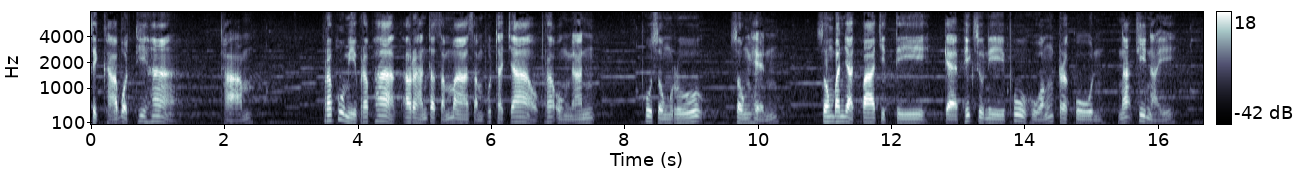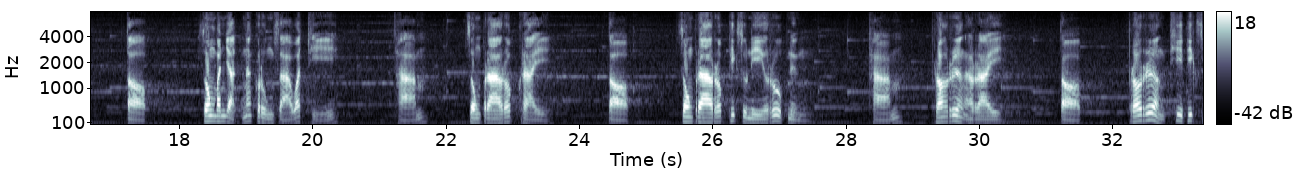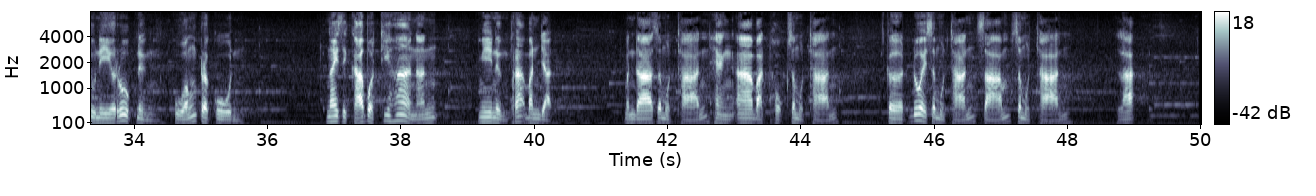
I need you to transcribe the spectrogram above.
สิกขาบทที่ห้าถาม พระผู้มีพระภาคอรหันตสัมมาสัมพุทธเจ้าพระองค์นั้น ผู้ทรงรู้ ทรงเห็น ทรงบัญญัติปาจิตตีแก่ภิกษุณีผู้หวงตระกูลณที่ไหน ตอบ ทรงบัญญัติณกรุงสาวัตถี ถาม ทรงปรารบใคร ตอบ ทรงปรารบภิกษุณีรูปหนึ่ง ถาม เพราะเรื่องอะไร ตอบ เพราะเรื่องที่ภิกษุณีรูปหนึ่งหวงตระกูล ในสิกขาบทที่ห้านั้น มีหนึ่งพระบัญญัติ บรรดาสมุดฐานแห่งอาบัตหกสมุดฐาน เกิดด้วยสมุดฐานสามสมุดฐาน ละ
